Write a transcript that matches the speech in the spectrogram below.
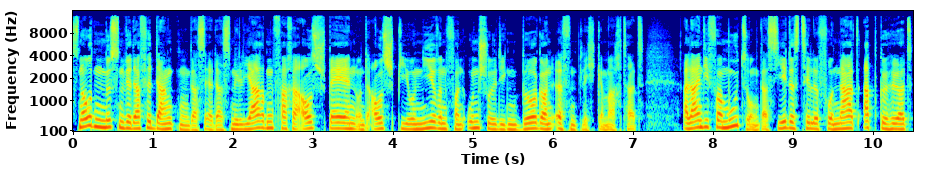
Snowden müssen wir dafür danken, dass er das milliardenfache Ausspähen und Ausspionieren von unschuldigen Bürgern öffentlich gemacht hat. Allein die Vermutung, dass jedes Telefonat abgehört,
